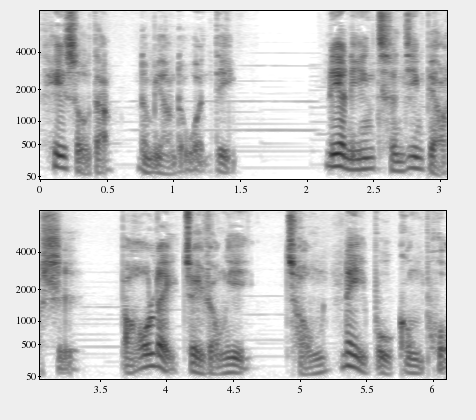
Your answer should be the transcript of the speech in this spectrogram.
黑手党那么样的稳定。列宁曾经表示，堡垒最容易从内部攻破。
